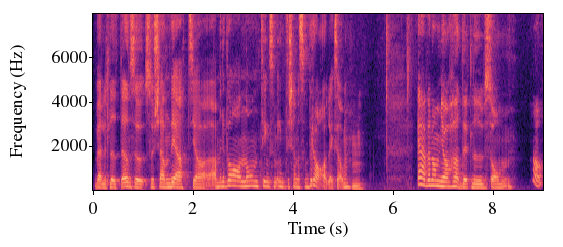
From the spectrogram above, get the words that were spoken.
väldigt liten så, så kände jag att jag, ja, men det var någonting som inte kändes så bra. Liksom. Även om jag hade ett liv som ja,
